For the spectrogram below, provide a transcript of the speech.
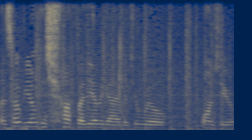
Let's hope you don't get shot by the other guy, but you will, won't you?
